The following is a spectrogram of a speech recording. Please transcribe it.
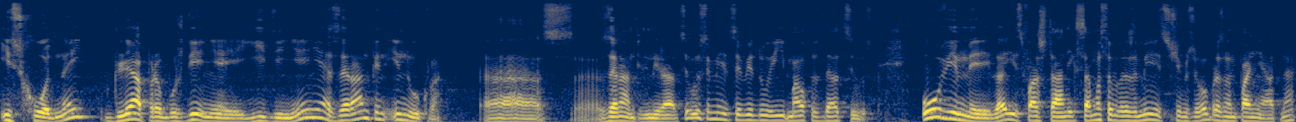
исходной для пробуждения единения Зеранпин и Нуква. Э, Зеранпин мира Ацилус имеется в виду и Малхус да Ацилус. У Вимейла из Фаштаник, само собой разумеется, чем же образом понятно,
